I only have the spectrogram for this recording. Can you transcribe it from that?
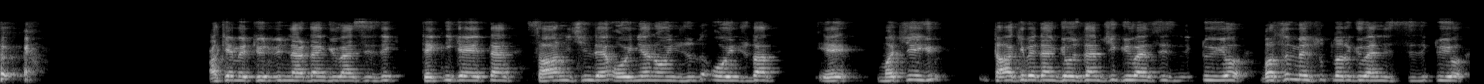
Hakeme tribünlerden güvensizlik, teknik heyetten, sahanın içinde oynayan oyuncu, oyuncudan e, maçı takip eden gözlemci güvensizlik duyuyor. Basın mensupları güvensizlik duyuyor.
